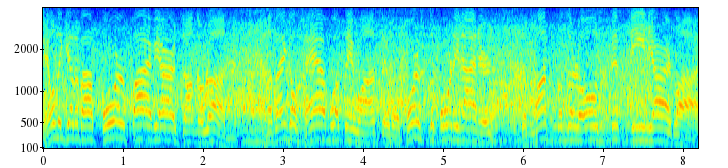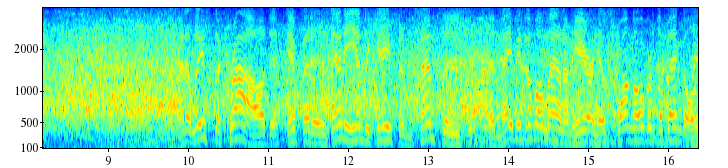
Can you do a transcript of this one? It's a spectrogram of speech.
They only get about four or five yards on the run, and the Bengals have what they want. They will force the 49ers to punt from their own 15-yard line. And at least the crowd, if it is any indication, senses that maybe the momentum here has swung over to the Bengals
